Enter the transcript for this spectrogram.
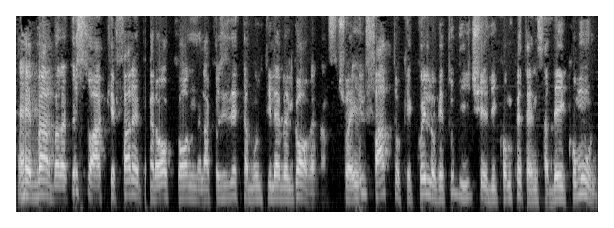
Eh, Barbara, questo ha a che fare però con la cosiddetta multilevel governance, cioè il fatto che quello che tu dici è di competenza dei comuni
